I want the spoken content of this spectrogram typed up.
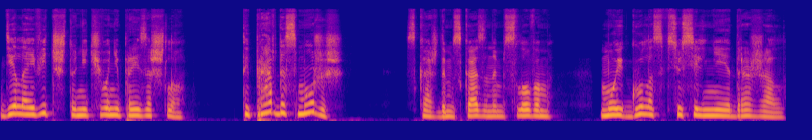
делая вид, что ничего не произошло? Ты правда сможешь?» С каждым сказанным словом мой голос все сильнее дрожал.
